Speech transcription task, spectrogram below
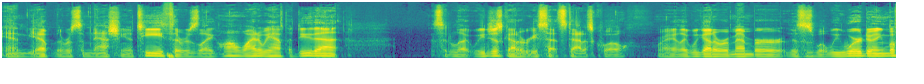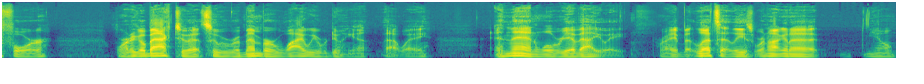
And yep, there was some gnashing of teeth. There was like, oh, why do we have to do that? I said, look, we just got to reset status quo, right? Like, we got to remember this is what we were doing before. We're going to go back to it so we remember why we were doing it that way. And then we'll reevaluate, right? But let's at least, we're not going to, you know,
